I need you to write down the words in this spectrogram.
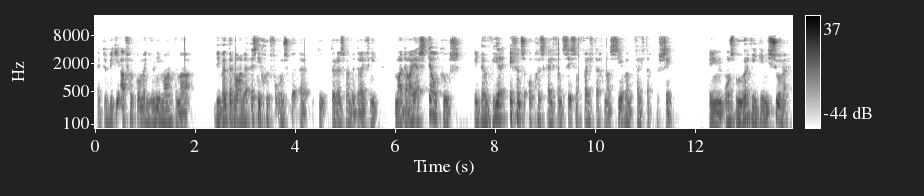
het 'n bietjie afgekom in Junie maand, maar die wintermaande is nie goed vir ons uh, toerismebedryf nie, maar daai herstelkoers het nou weer effens opgeskuif van 56 na 57% en ons behoort hier teen die somer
